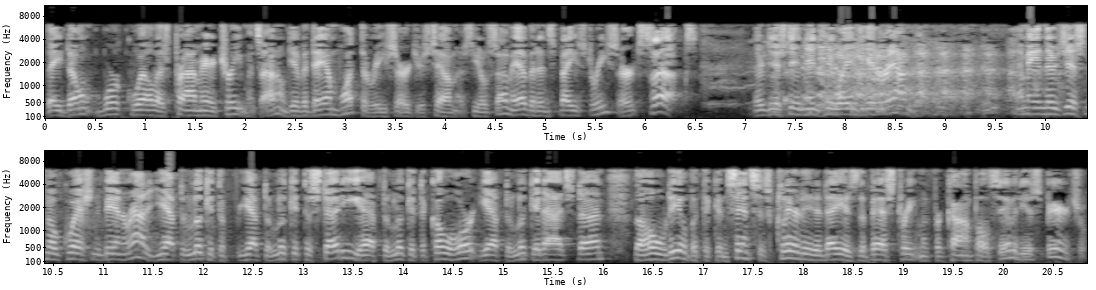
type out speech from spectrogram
They don't work well as primary treatments. I don't give a damn what the research is telling us. You know, some evidence-based research sucks. There just isn't any way to get around it. I mean, there's just no question of being around it. You have to look at the, you have to look at the study, you have to look at the cohort, you have to look at how it's done, the whole deal. But the consensus clearly today is the best treatment for compulsivity is spiritual.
